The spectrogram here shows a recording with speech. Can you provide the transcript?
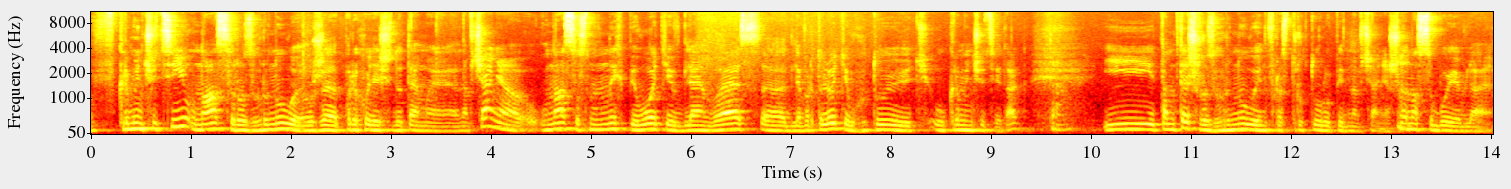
в Кременчуці у нас розгорнули, вже переходячи до теми навчання, у нас основних пілотів для МВС, е, для вертольотів готують у Кременчуці, так? Так. І там теж розгорнули інфраструктуру під навчання. Що Ну, вона з собою являє?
